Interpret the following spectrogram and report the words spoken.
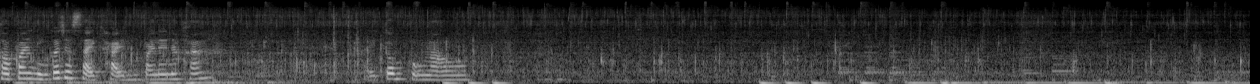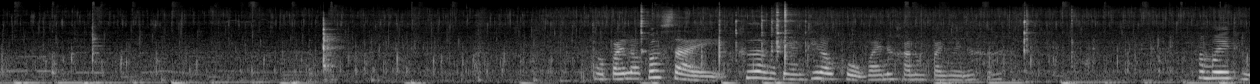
ต่อไปหนิงก็จะใส่ไข่ลงไปเลยนะคะ ต้มของเรา ต่อไปเราก็ใส่เครื่องแกงที่เราโขลกไว้นะคะ ลงไปเลยนะคะทำไมถึง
